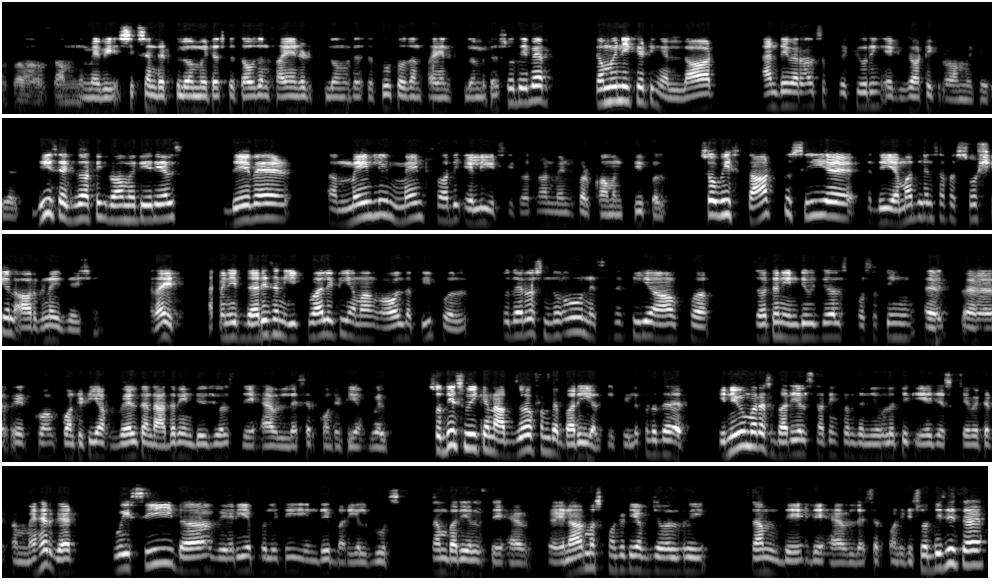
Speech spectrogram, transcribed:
from maybe 600 kilometers to 1500 kilometers to 2500 kilometers. So they were communicating a lot and they were also procuring exotic raw materials. These exotic raw materials, they were uh, mainly meant for the elites. It was not meant for common people. So we start to see a, the emergence of a social organization, right? I mean, if there is an equality among all the people, so there was no necessity of uh, certain individuals possessing a, a, quantity of wealth and other individuals, they have lesser quantity of wealth. So this we can observe from the burials. If you look at the innumerous burials starting from the Neolithic age excavated from Mehrgarh, we see the variability in the burial goods. Some burials, they have enormous quantity of jewelry. Some, they, they have lesser quantity. So this is a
